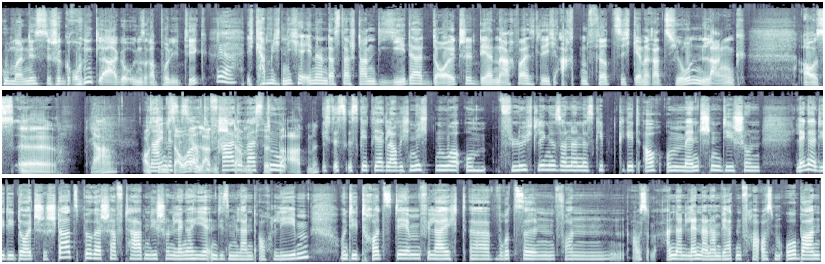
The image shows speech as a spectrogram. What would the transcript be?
humanistische Grundlage unserer Politik. Ja. Ich kann mich nicht erinnern, dass da stand, jeder Deutsche, der nachweislich 48 Generationen lang aus, äh, ja, aus Nein, dem das ist ja Sauerland auch die Frage, stammt, was wird du. beatmet. Ich, es, es geht ja, glaube ich, nicht nur um Flüchtlinge, sondern es gibt, geht auch um Menschen, die schon länger, die die deutsche Staatsbürgerschaft haben, die schon länger hier in diesem Land auch leben und die trotzdem vielleicht äh, Wurzeln von aus anderen Ländern haben. Wir hatten Frau aus dem Urban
